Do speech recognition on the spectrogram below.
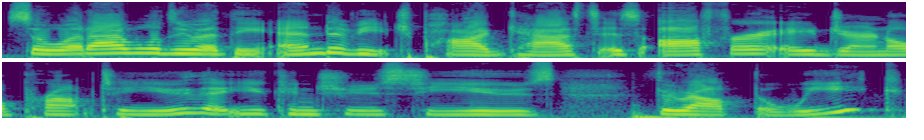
So, what I will do at the end of each podcast is offer a journal prompt to you that you can choose to use throughout the week,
